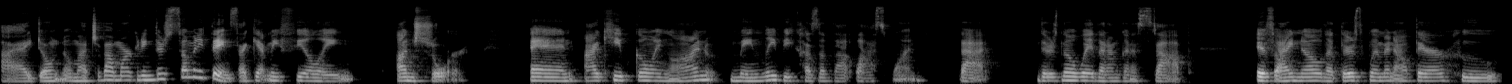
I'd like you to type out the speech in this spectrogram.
I don't know much about marketing. There's so many things that get me feeling unsure. And I keep going on mainly because of that last one that there's no way that I'm going to stop if I know that there's women out there who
